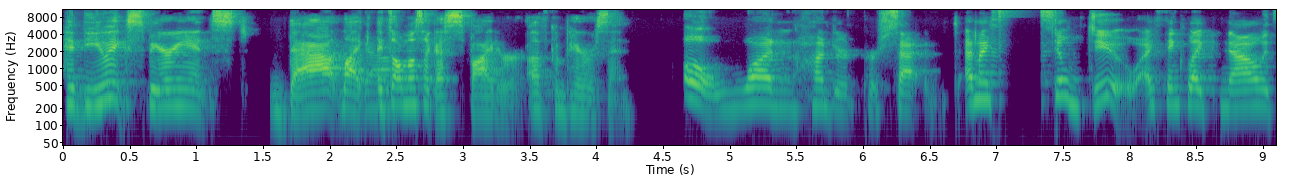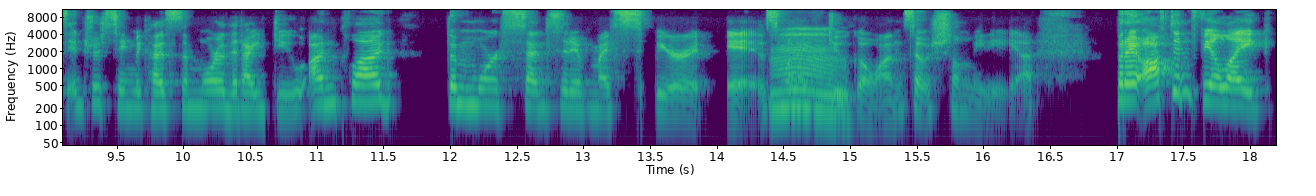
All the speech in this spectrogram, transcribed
have you experienced that like it's almost like a spider of comparison Oh, 100%. And I still do. I think like now it's interesting because the more that I do unplug, the more sensitive my spirit is when I do Mm. go on social media. But I often feel like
